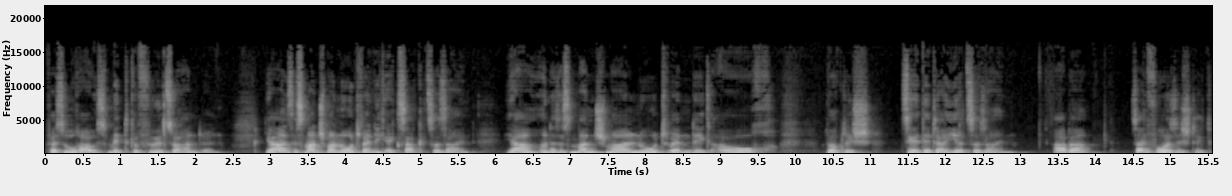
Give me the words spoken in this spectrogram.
versuche aus Mitgefühl zu handeln. Ja, es ist manchmal notwendig, exakt zu sein. Ja, und es ist manchmal notwendig, auch wirklich sehr detailliert zu sein. Aber sei vorsichtig.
